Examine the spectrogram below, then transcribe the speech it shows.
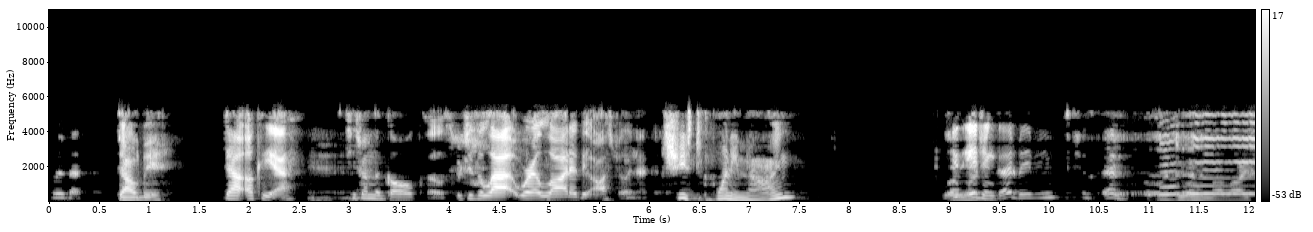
What is that? Dalby. Yeah. Okay. Yeah. She's from the Gold Coast, which is a lot where a lot of the Australian actors. She's 29. She's aging good, baby. She's good. What am I doing in my life?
